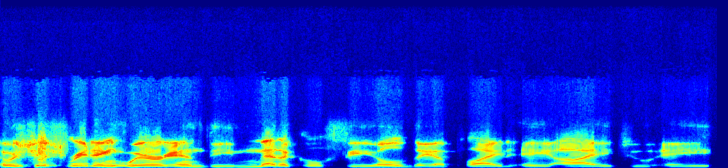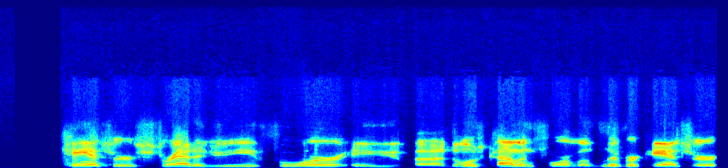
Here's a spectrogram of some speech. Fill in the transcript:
I was just reading where in the medical field they applied AI to a cancer strategy for a uh, the most common form of liver cancer,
